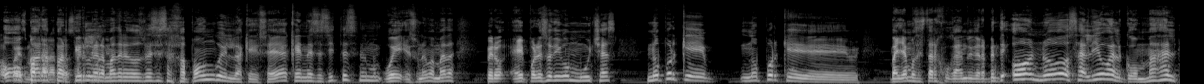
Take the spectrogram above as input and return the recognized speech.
O, para a partirle al la madre dos veces a Japón, güey, la que sea que necesites, güey, es una mamada. Pero eh, por eso digo muchas, no porque, no porque vayamos a estar jugando y de repente, oh no, salió algo mal.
